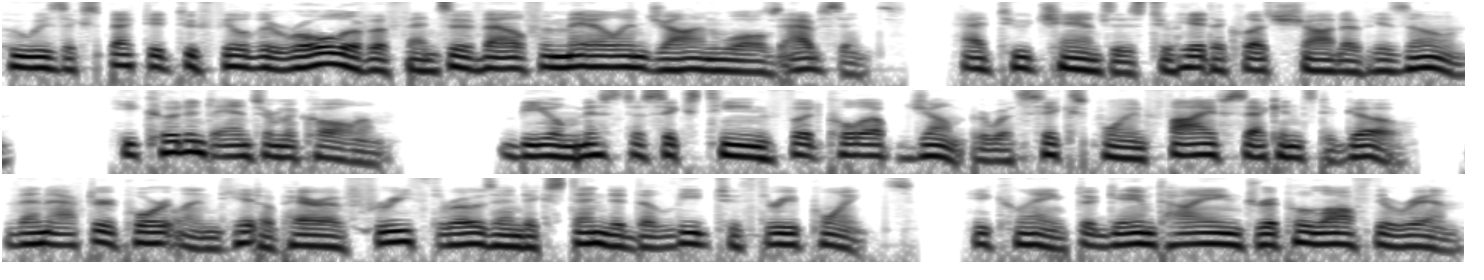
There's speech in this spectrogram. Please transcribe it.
who is expected to fill the role of offensive alpha male in John Wall's absence, had two chances to hit a clutch shot of his own. He couldn't answer McCollum. Beal missed a 16-foot pull-up jumper with 6.5 seconds to go, then after Portland hit a pair of free throws and extended the lead to three points, he clanked a game-tying triple off the rim.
